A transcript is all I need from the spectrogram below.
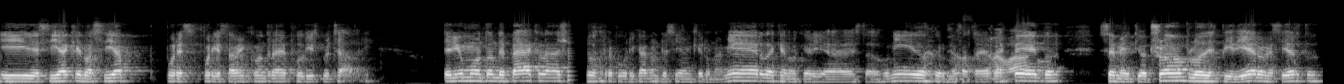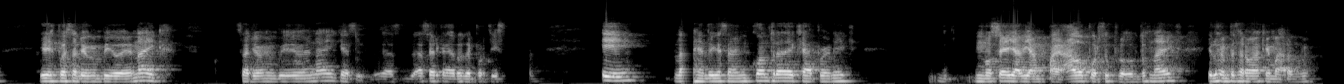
Y decía que lo hacía por es- porque estaba en contra de police brutality. Tenía un montón de backlash, los republicanos decían que era una mierda, que no quería Estados Unidos, que era una falta de trabajo. respeto. Se metió Trump, lo despidieron, es cierto. Y después salió en un video de Nike. Salió en un video de Nike ac- ac- acerca de los deportistas. Y la gente que estaba en contra de Kaepernick, no sé, ya habían pagado por sus productos Nike y los empezaron a quemar. ¿no?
